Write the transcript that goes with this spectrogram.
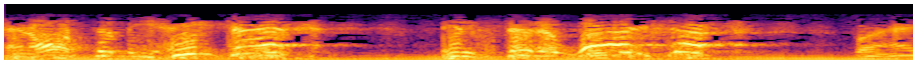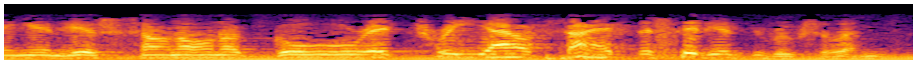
and ought to be hated instead of worshipped for hanging his son on a gory tree outside the city of Jerusalem.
